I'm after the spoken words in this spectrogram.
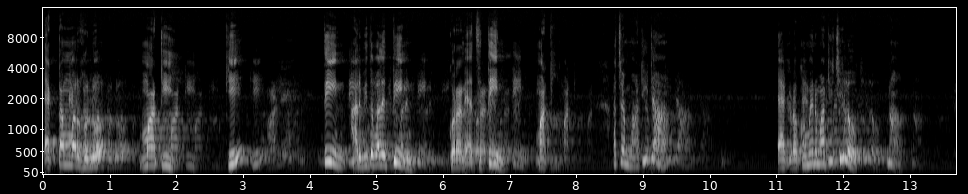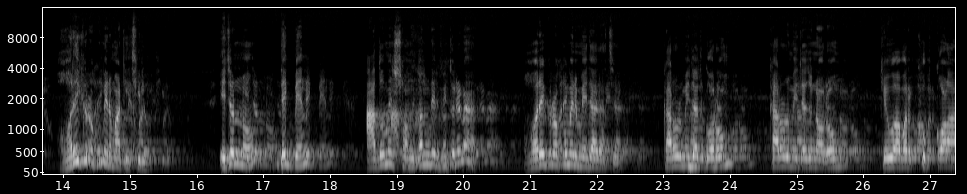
এক নম্বর হলো মাটি। কি? তিন। আরবিতে বলে তিন। কোরআনে আছে তিন। মাটি। আচ্ছা মাটিটা এক রকমের মাটি ছিল? না। হরেক রকমের মাটি ছিল। এজন্য দেখবেন আদমের সন্তানদের ভিতরে না হরেক রকমের মেজাজ আছে। কারোর মেজাজ গরম, কারোর মেজাজ নরম, কেউ আবার খুব কড়া,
